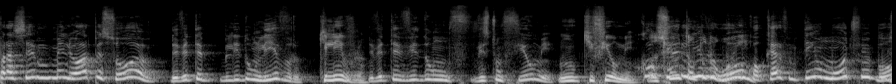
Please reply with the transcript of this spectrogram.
Pra ser melhor pessoa. Devia ter lido um livro. Que livro? Devia ter visto um, visto um filme. Um, que filme? Os Qualquer filmes estão livro tudo bom, ruim. qualquer filme. Tem um monte de filme bom.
